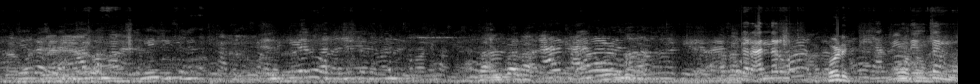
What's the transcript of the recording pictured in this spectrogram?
ఫోటో అయినాక రాసుకున్నాకనే సెట్ చేసుకున్నాం లైవ్ కూడా రమ్మా. ఎక్కడ పోతుంది? అందరూ కోడి మేము తింటాము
